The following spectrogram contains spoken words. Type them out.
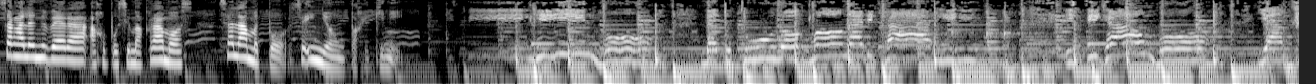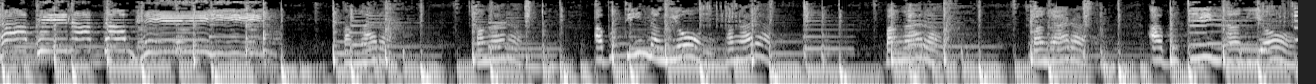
Sa ngalan ni Vera, ako po si Mac Ramos. Salamat po sa inyong pakikinig. Tingin mo, natutulog mong adikain Isigaw mo, yakapin at tamhin Pangarap, pangarap, abutin ang iyong pangarap Pangarap, pangarap, abutin ang iyong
